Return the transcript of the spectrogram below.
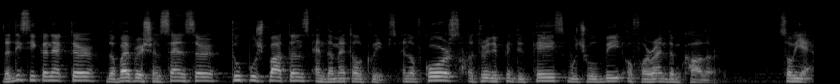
the DC connector, the vibration sensor, two push buttons and the metal clips. And of course, a 3D printed case which will be of a random color. So yeah,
